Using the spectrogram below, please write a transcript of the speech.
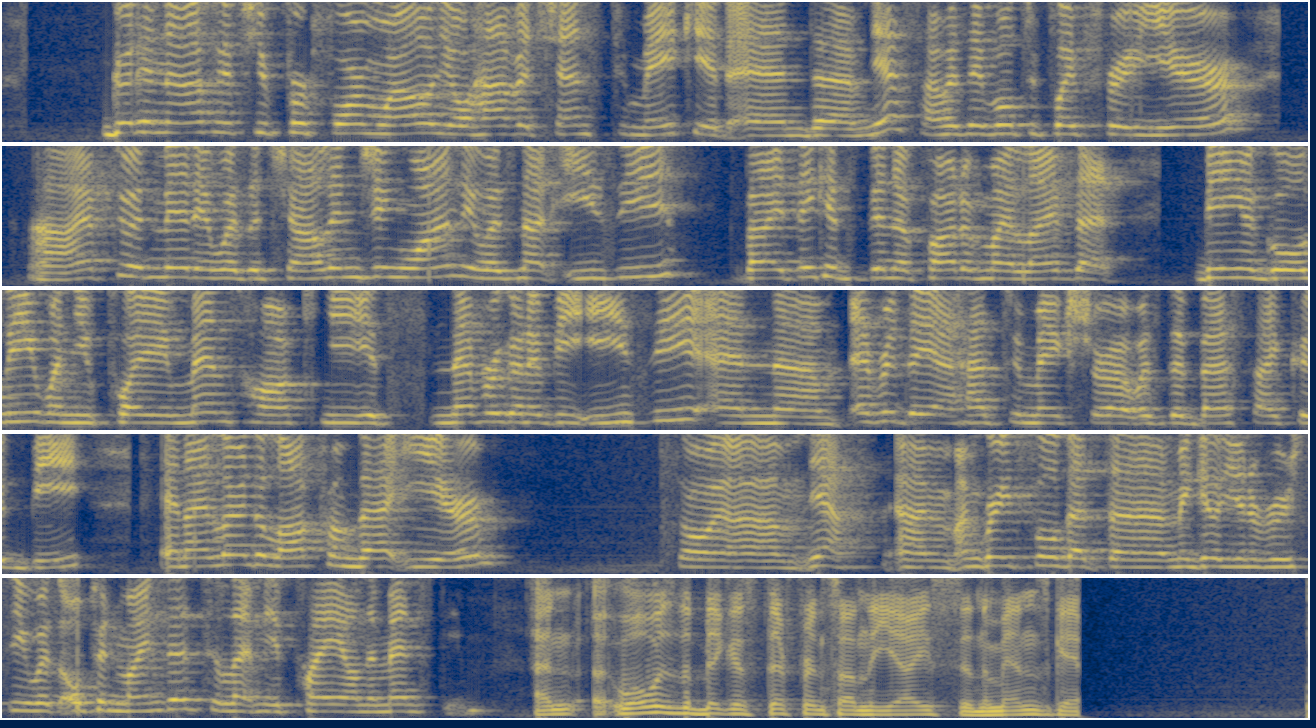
good enough, if you perform well, you'll have a chance to make it. And um, yes, I was able to play for a year. Uh, I have to admit, it was a challenging one. It was not easy, but I think it's been a part of my life that being a goalie when you play men's hockey it's never going to be easy. And um, every day i had to make sure i was the best i could be. And i learned a lot from that year. So um, yeah I'm, I'm, grateful that uh, mcgill university was open-minded to let me play on the men's team. And uh, what was the biggest difference on the ice in the men's game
